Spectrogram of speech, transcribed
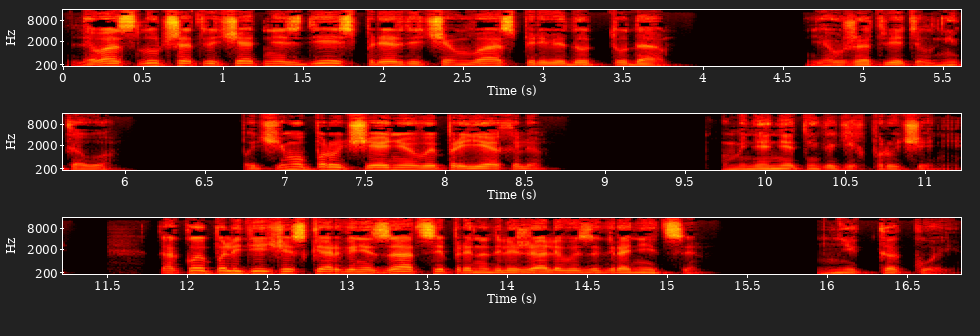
Для вас лучше отвечать мне здесь, прежде чем вас переведут туда». Я уже ответил, никого. Почему поручению вы приехали? У меня нет никаких поручений. Какой политической организации принадлежали вы за границей? Никакой.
